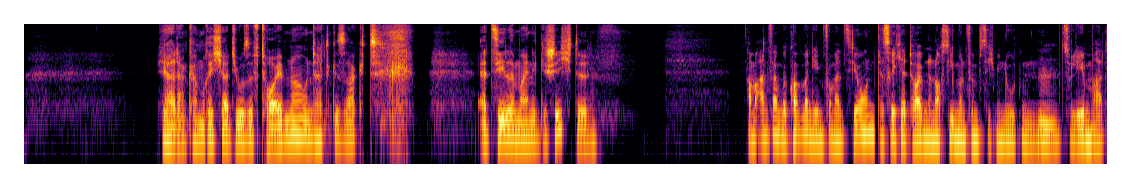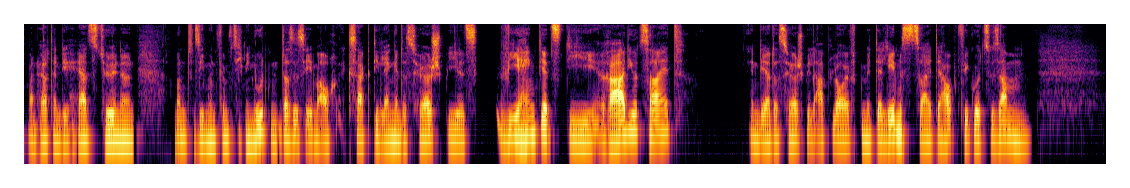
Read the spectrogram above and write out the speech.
ja, dann kam Richard Josef Teubner und hat gesagt, erzähle meine Geschichte. Am Anfang bekommt man die Information, dass Richard Teubner noch 57 Minuten hm. zu leben hat. Man hört dann die Herztöne und 57 Minuten. Das ist eben auch exakt die Länge des Hörspiels. Wie hängt jetzt die Radiozeit, in der das Hörspiel abläuft, mit der Lebenszeit der Hauptfigur zusammen?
